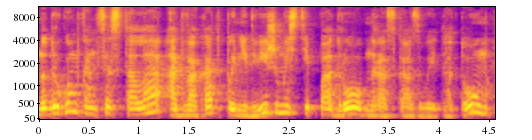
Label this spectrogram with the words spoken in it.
На другом конце стола адвокат по недвижимости подробно рассказывает о том,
